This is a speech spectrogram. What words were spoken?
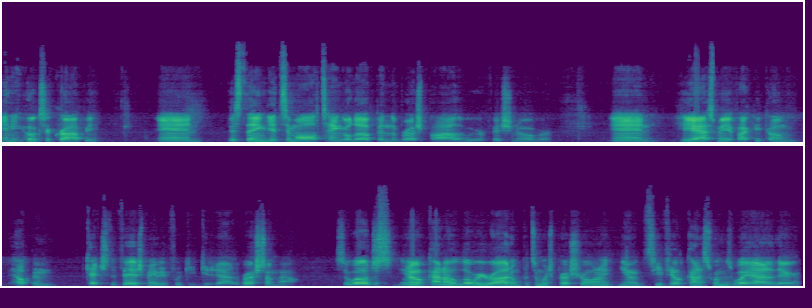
and he hooks a crappie, and this thing gets him all tangled up in the brush pile that we were fishing over. And he asked me if I could come help him catch the fish, maybe if we could get it out of the brush somehow. So, well, just, you know, kind of lower your rod, don't put so much pressure on it, you know, see if he'll kind of swim his way out of there.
